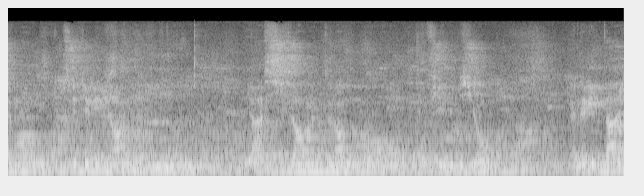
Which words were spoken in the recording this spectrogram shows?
Forcément tous ces dirigeants qui, il y a six ans maintenant, m'ont confié une mission, un héritage,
